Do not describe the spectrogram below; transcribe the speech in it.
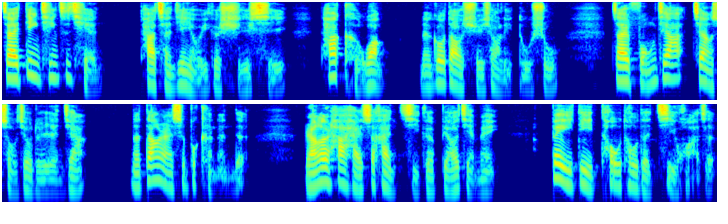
在定亲之前，他曾经有一个实习，他渴望能够到学校里读书，在冯家这样守旧的人家，那当然是不可能的。然而，他还是和几个表姐妹背地偷偷的计划着。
